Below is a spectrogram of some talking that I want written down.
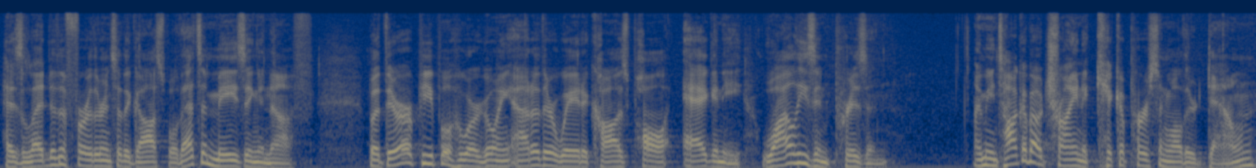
has led to the furtherance of the gospel, that's amazing enough. But there are people who are going out of their way to cause Paul agony while he's in prison. I mean, talk about trying to kick a person while they're down.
